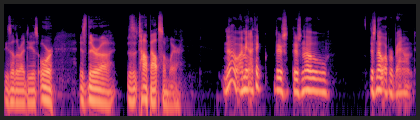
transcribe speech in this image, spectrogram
these other ideas, or is there a does it top out somewhere? No, I mean, I think there's there's no there's no upper bound.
